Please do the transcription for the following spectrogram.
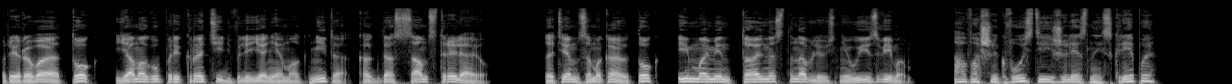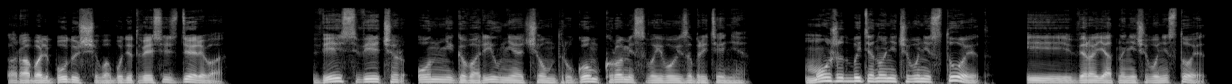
прерывая ток, я могу прекратить влияние магнита, когда сам стреляю. Затем замыкаю ток и моментально становлюсь неуязвимым. А ваши гвозди и железные скрепы? Корабль будущего будет весь из дерева. Весь вечер он не говорил ни о чем другом, кроме своего изобретения. Может быть, оно ничего не стоит, и, вероятно, ничего не стоит.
